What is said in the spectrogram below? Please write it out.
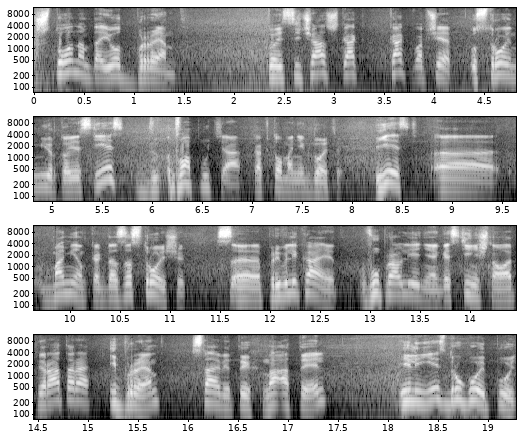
Что нам дает бренд? То есть сейчас как как вообще устроен мир. То есть есть два путя, как в том анекдоте. Есть э, момент, когда застройщик с, э, привлекает в управление гостиничного оператора и бренд, ставит их на отель. Или есть другой путь.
